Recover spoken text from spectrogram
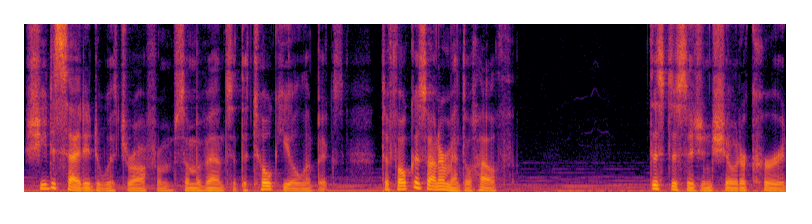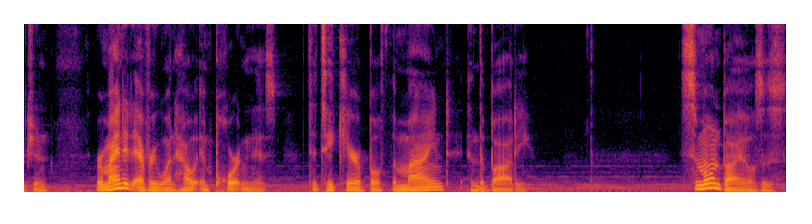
she decided to withdraw from some events at the Tokyo Olympics to focus on her mental health. This decision showed her courage and reminded everyone how important it is to take care of both the mind and the body. Simone Biles is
